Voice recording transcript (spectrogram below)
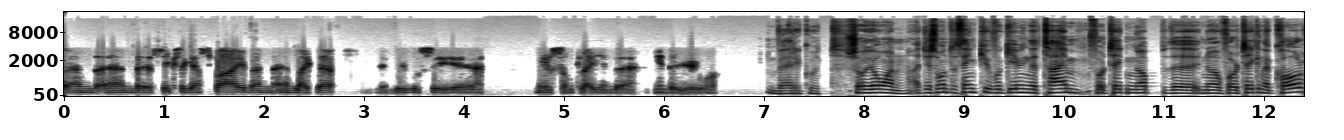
and and uh, six against five, and, and like that, we will see uh, Nilsson play in the in the Euro. Very good. So Johan, I just want to thank you for giving the time for taking up the you know for taking the call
